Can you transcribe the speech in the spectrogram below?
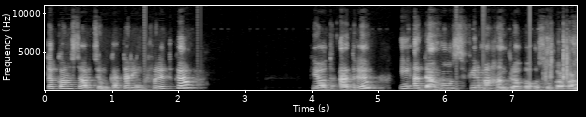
to konsorcjum Catering Frytka, Piotr Adry i Adamus, firma handlowo-usługowa.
